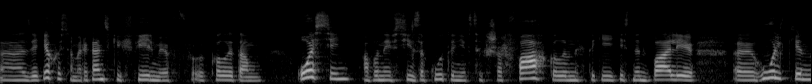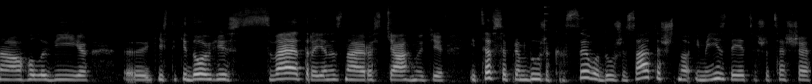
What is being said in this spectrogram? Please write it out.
е, з якихось американських фільмів, коли там осінь, а вони всі закутані в цих шарфах, коли в них такі якісь недбалі е, гульки на голові, е, якісь такі довгі светри, я не знаю, розтягнуті. І це все прям дуже красиво, дуже затишно. І мені здається, що це ще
